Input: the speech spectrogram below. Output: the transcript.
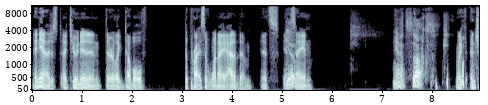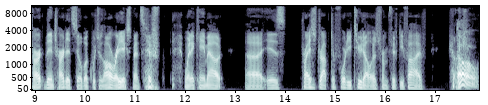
And yeah, I just, I tune in and they're like double the price of when I added them. It's Yep. insane. Yeah, it sucks. Like Unchart, the Uncharted steelbook, which was already expensive when it came out, uh, is price dropped to $42 from 55. Like, oh,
